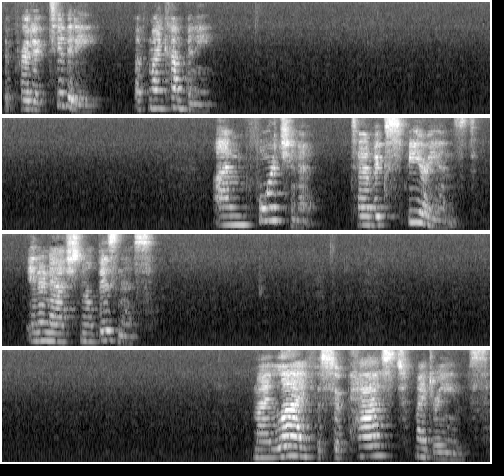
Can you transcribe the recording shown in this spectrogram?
the productivity of my company. I'm fortunate to have experienced international business. My life has surpassed my dreams.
